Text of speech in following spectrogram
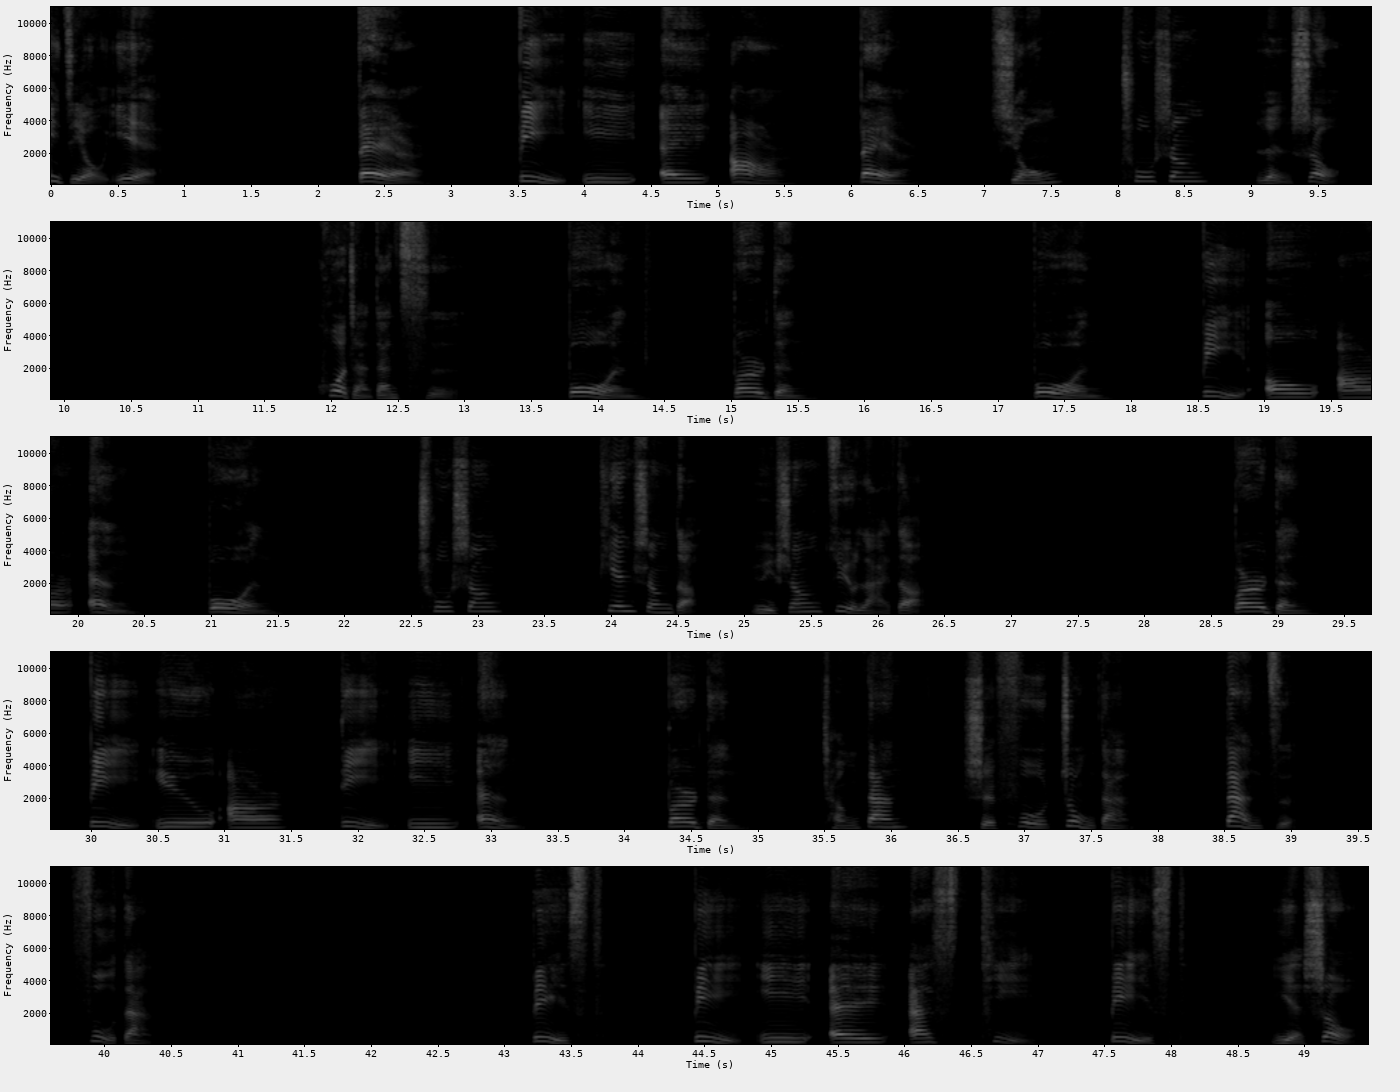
第九页，bear，b-e-a-r，bear，熊，出生，忍受。扩展单词，born，burden，born，b-o-r-n，born，出生，天生的，与生俱来的。burden b u r d e n，burden，承担，使负重担，担子，负担。beast，b e a s t，beast，野兽。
